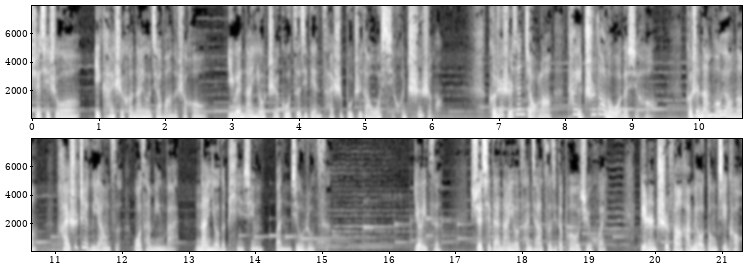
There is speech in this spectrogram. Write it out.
薛琪说。一开始和男友交往的时候，以为男友只顾自己点菜是不知道我喜欢吃什么。可是时间久了，他也知道了我的喜好。可是男朋友呢，还是这个样子，我才明白男友的品行本就如此。有一次，薛琪带男友参加自己的朋友聚会，别人吃饭还没有动几口，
